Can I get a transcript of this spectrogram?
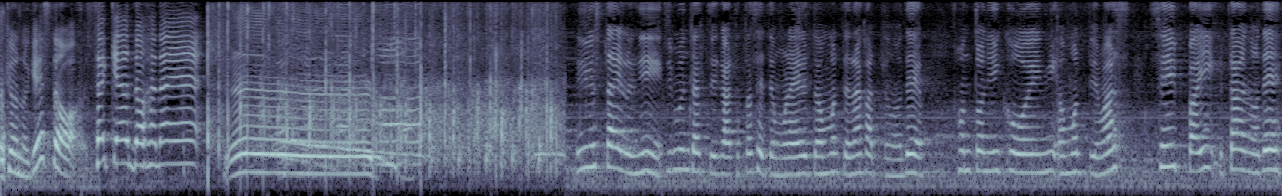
ーイ！今日のゲストさき花江イエーイ！ユースタイルに自分たちが立たせてもらえると思ってなかったので本当に光栄に思っています。精一杯歌うので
